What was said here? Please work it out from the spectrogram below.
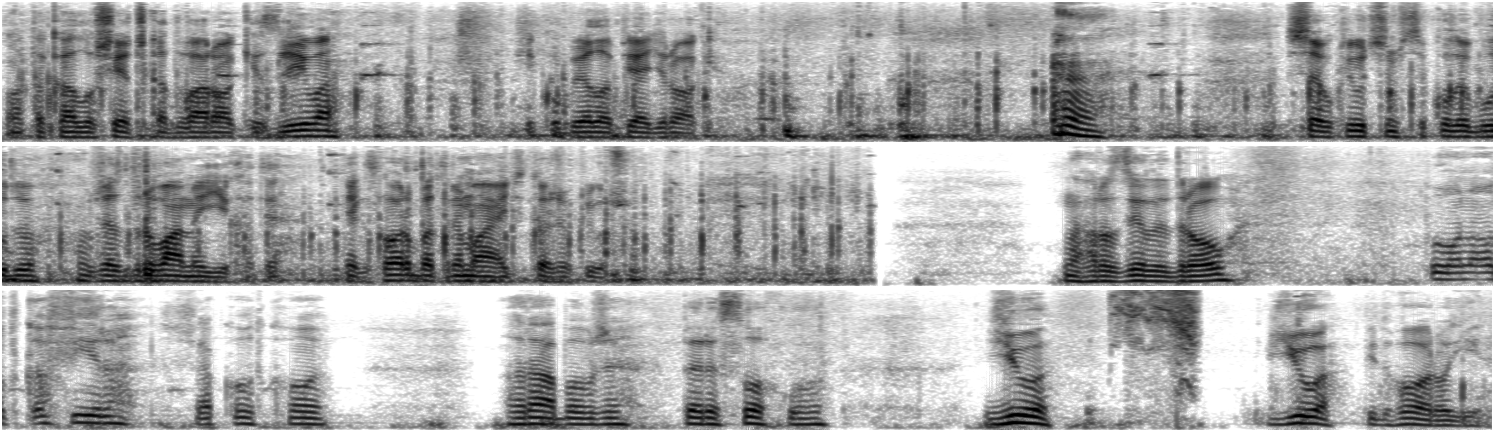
Отака лошечка 2 роки зліва і кобила 5 років. Ще включимося, коли буду вже з дровами їхати. Як з горба тримають, теж включу. Нагрозили дров. Повна от кафіра, всякого такого граба вже пересохлого. Ю. Ю, під гору їде.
